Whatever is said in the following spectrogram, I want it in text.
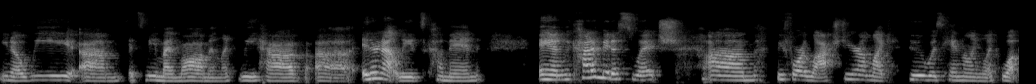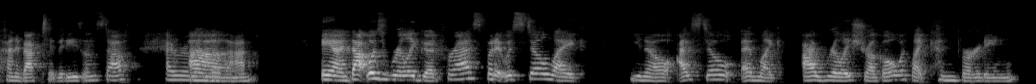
you know, we, um, it's me and my mom, and like we have uh, internet leads come in and we kind of made a switch um, before last year on like who was handling like what kind of activities and stuff. I remember um, that. And that was really good for us, but it was still like, you know, I still am like, I really struggle with like converting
